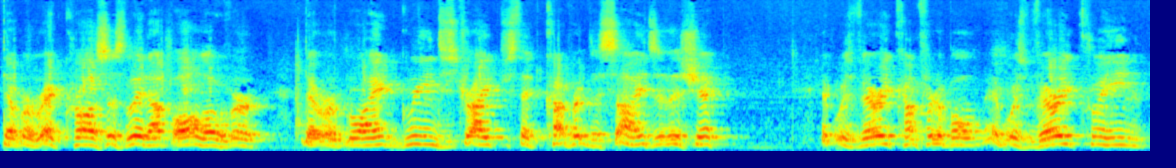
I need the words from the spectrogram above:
There were red crosses lit up all over. There were white green stripes that covered the sides of the ship. It was very comfortable. It was very clean.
